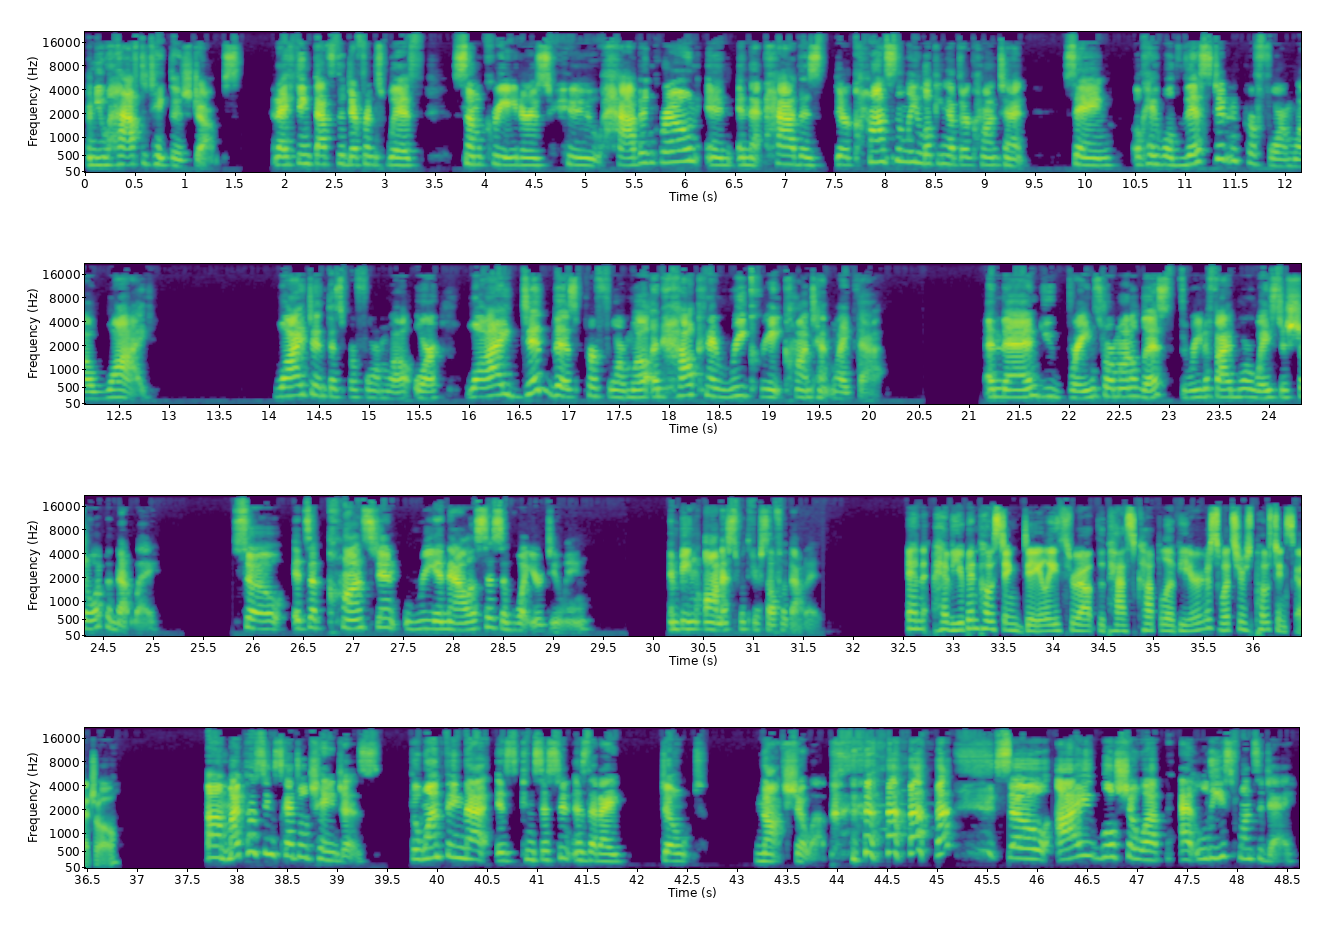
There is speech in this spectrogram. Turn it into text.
And you have to take those jumps. And I think that's the difference with some creators who haven't grown and, and that have is they're constantly looking at their content saying, okay, well, this didn't perform well. Why? Why didn't this perform well? Or why did this perform well? And how can I recreate content like that? And then you brainstorm on a list three to five more ways to show up in that way. So it's a constant reanalysis of what you're doing and being honest with yourself about it. And have you been posting daily throughout the past couple of years? What's your posting schedule? Um, my posting schedule changes. The one thing that is consistent is that I don't not show up. so I will show up at least once a day.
